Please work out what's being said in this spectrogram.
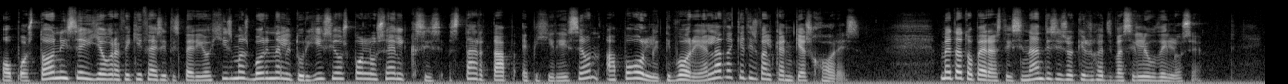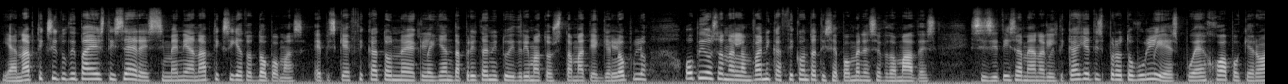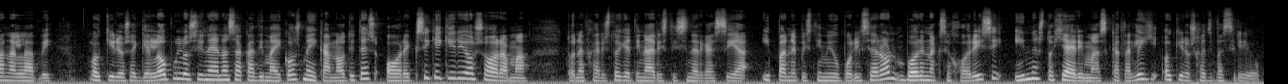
Όπως τόνισε, η γεωγραφική θέση της περιοχής μας μπορεί να λειτουργήσει ως πόλος έλξης start-up επιχειρήσεων από όλη τη Βόρεια Ελλάδα και τις Βαλκανικές χώρες. Μετά το πέρας της συνάντησης, ο κ. Χατζηβασιλείου δήλωσε. Η ανάπτυξη του ΔΠΑΕ στι αίρε σημαίνει ανάπτυξη για τον τόπο μας. Επισκέφθηκα τον εκλεγέντα πρίτανη του Ιδρύματος Σταμάτη Αγγελόπουλο, ο οποίος αναλαμβάνει καθήκοντα τις επόμενες εβδομάδες. Συζητήσαμε αναλυτικά για τις πρωτοβουλίες που έχω από καιρό αναλάβει. Ο κύριος Αγγελόπουλος είναι ένας ακαδημαϊκός με ικανότητες, όρεξη και κυρίως όραμα. Τον ευχαριστώ για την άριστη συνεργασία. Η Πανεπιστημίου Πολυσερών μπορεί να ξεχωρίσει, είναι στο χέρι μας, καταλήγει ο κύριος Χατζηβασιλείου.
